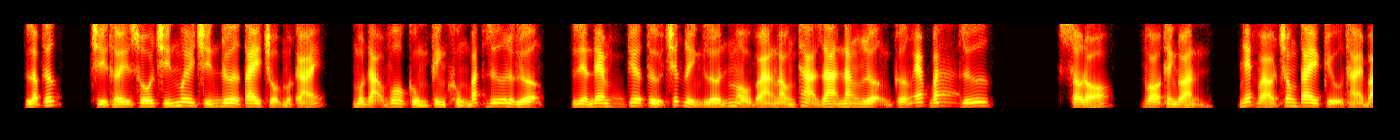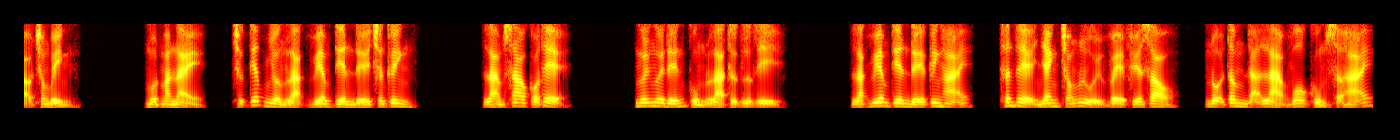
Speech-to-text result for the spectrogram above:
lập tức, chỉ thấy số chín mươi chín đưa tay trộm một cái, một đạo vô cùng kinh khủng bắt giữ lực lượng, liền đem kia từ chiếc đỉnh lớn màu vàng nóng thả ra năng lượng cưỡng ép bắt giữ. Sau đó, vò thành đoàn, nhét vào trong tay cựu thải bảo trong bình. Một màn này, trực tiếp nhường lạc viêm tiên đế chân kinh. Làm sao có thể? Ngươi ngươi đến cùng là thực lực gì? Lạc viêm tiên đế kinh hãi, thân thể nhanh chóng lùi về phía sau, nội tâm đã là vô cùng sợ hãi.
